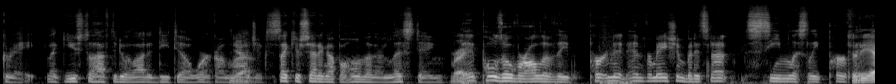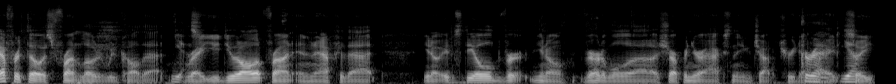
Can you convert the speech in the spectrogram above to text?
great. Like you still have to do a lot of detail work on Yeah. Lodgix. It's like you're setting up a whole nother listing. Right. It pulls over all of the pertinent information, but it's not seamlessly perfect. So the effort though is front loaded. We'd call that. Yes. Right. You do it all up front, and then after that, you know, it's the old, ver- you know, veritable uh, sharpen your axe, and then you chop a tree down. Correct, Right. yeah. So you,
